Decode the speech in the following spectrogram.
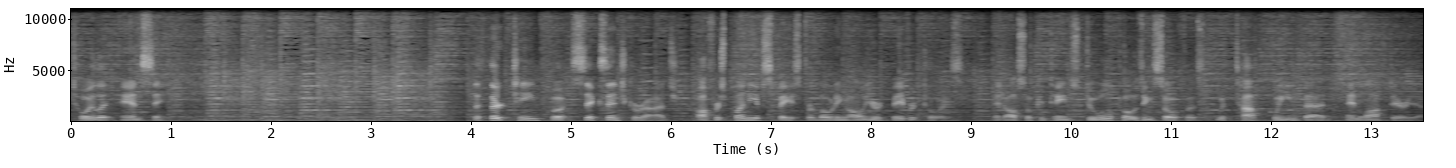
toilet, and sink. The 13 foot 6 inch garage offers plenty of space for loading all your favorite toys. It also contains dual opposing sofas with top queen bed and loft area.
